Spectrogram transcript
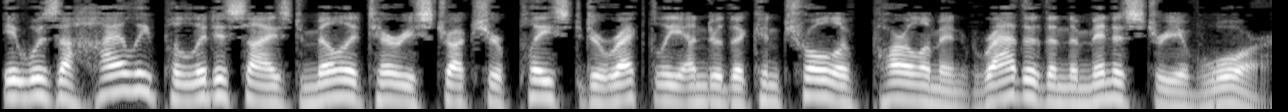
It was a highly politicized military structure placed directly under the control of Parliament rather than the Ministry of War.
